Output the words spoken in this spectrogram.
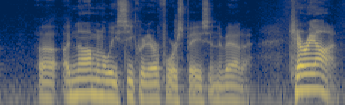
uh, a nominally secret Air Force base in Nevada. Carry on.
